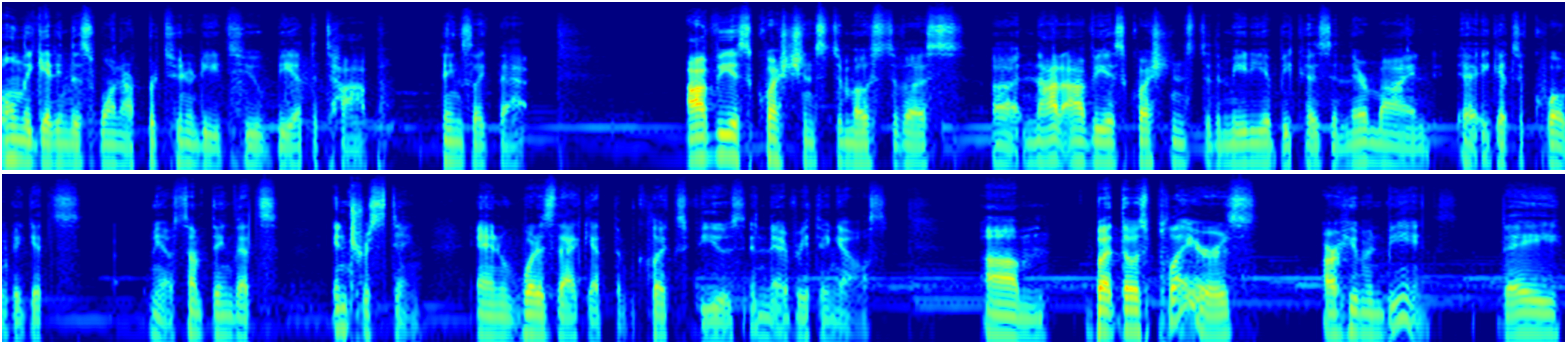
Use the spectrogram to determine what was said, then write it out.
only getting this one opportunity to be at the top?" Things like that. Obvious questions to most of us, uh, not obvious questions to the media because in their mind, uh, it gets a quote, it gets, you know, something that's interesting. And what does that get them? Clicks, views, and everything else. Um, but those players are human beings. They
